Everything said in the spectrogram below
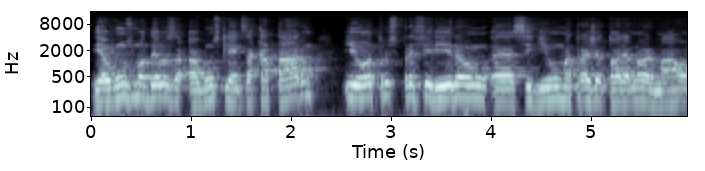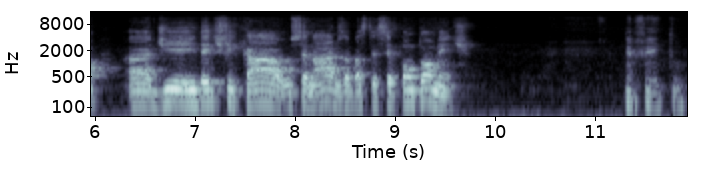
E alguns modelos, alguns clientes acataram e outros preferiram é, seguir uma trajetória normal de identificar os cenários, abastecer pontualmente. Perfeito.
